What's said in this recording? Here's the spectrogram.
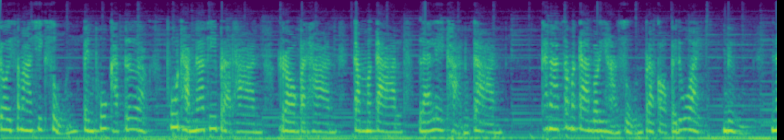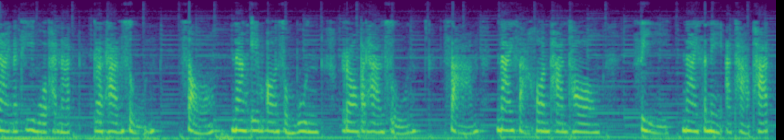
โดยสมาชิกศูนย์เป็นผู้คัดเลือก ผู้ทำหน้าที่ประธาน รองประธาน กรรมการและเลขานุการ คณะกรรมการบริหารศูนย์ประกอบไปด้วย 1. นายนาทีบัวพนัทประธานศูนย์ 2. นางเอมออนสมบุญรองประธานศูนย์ 3. นายสาครพานทอง 4. นายเสน่ห์อัฐาพัฒน์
